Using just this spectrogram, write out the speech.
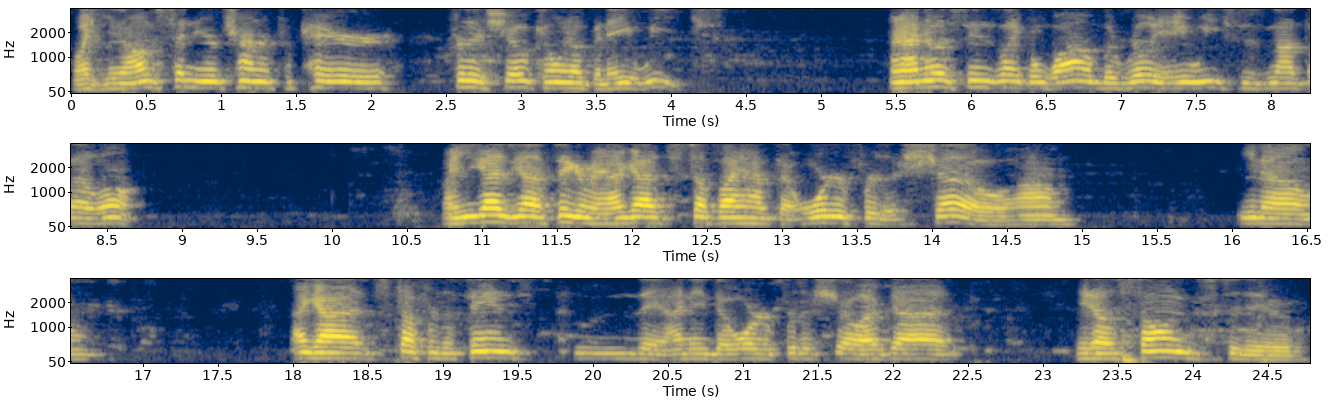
Like, you know, I'm sitting here trying to prepare for the show coming up in eight weeks. And I know it seems like a while, but really, eight weeks is not that long. You guys got to figure, man, I got stuff I have to order for the show. Um, you know, I got stuff for the fans that I need to order for the show. I've got, you know, songs to do.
